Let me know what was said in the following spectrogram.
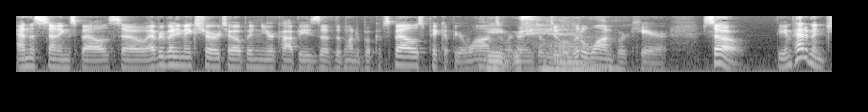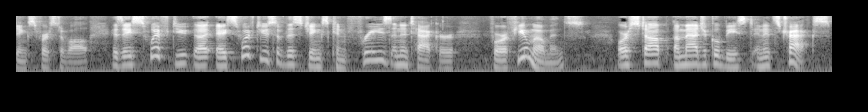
and the stunning spells. So everybody make sure to open your copies of the Wonder Book of Spells, pick up your wands, and we're going to do a little wand work here. So the impediment jinx, first of all, is a swift u- uh, a swift use of this jinx can freeze an attacker for a few moments or stop a magical beast in its tracks.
